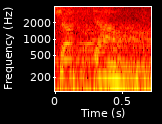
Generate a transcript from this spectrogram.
Shut down.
